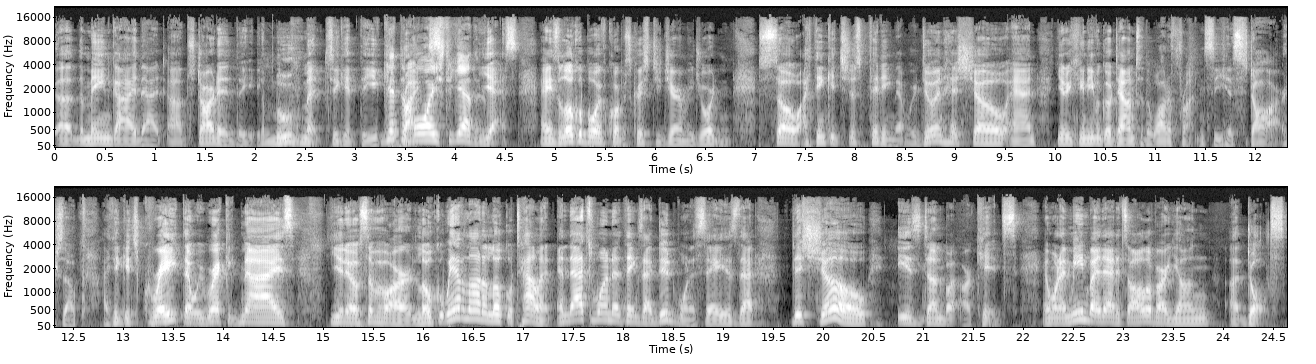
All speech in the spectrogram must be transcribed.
uh, the main guy that uh, started the, the movement to get the equal Get the rights. boys together. Yes, and he's a local boy of Corpus Christi, Jeremy Jordan. So I think it's just fitting that we're doing his show, and you know you can even go down to the waterfront and see his star. So I think it's great that we recognize you know some of our local. We have a lot of local talent, and that's one of the things I did want to say is that this show is done by our kids, and what I mean by that, it's all of our young adults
